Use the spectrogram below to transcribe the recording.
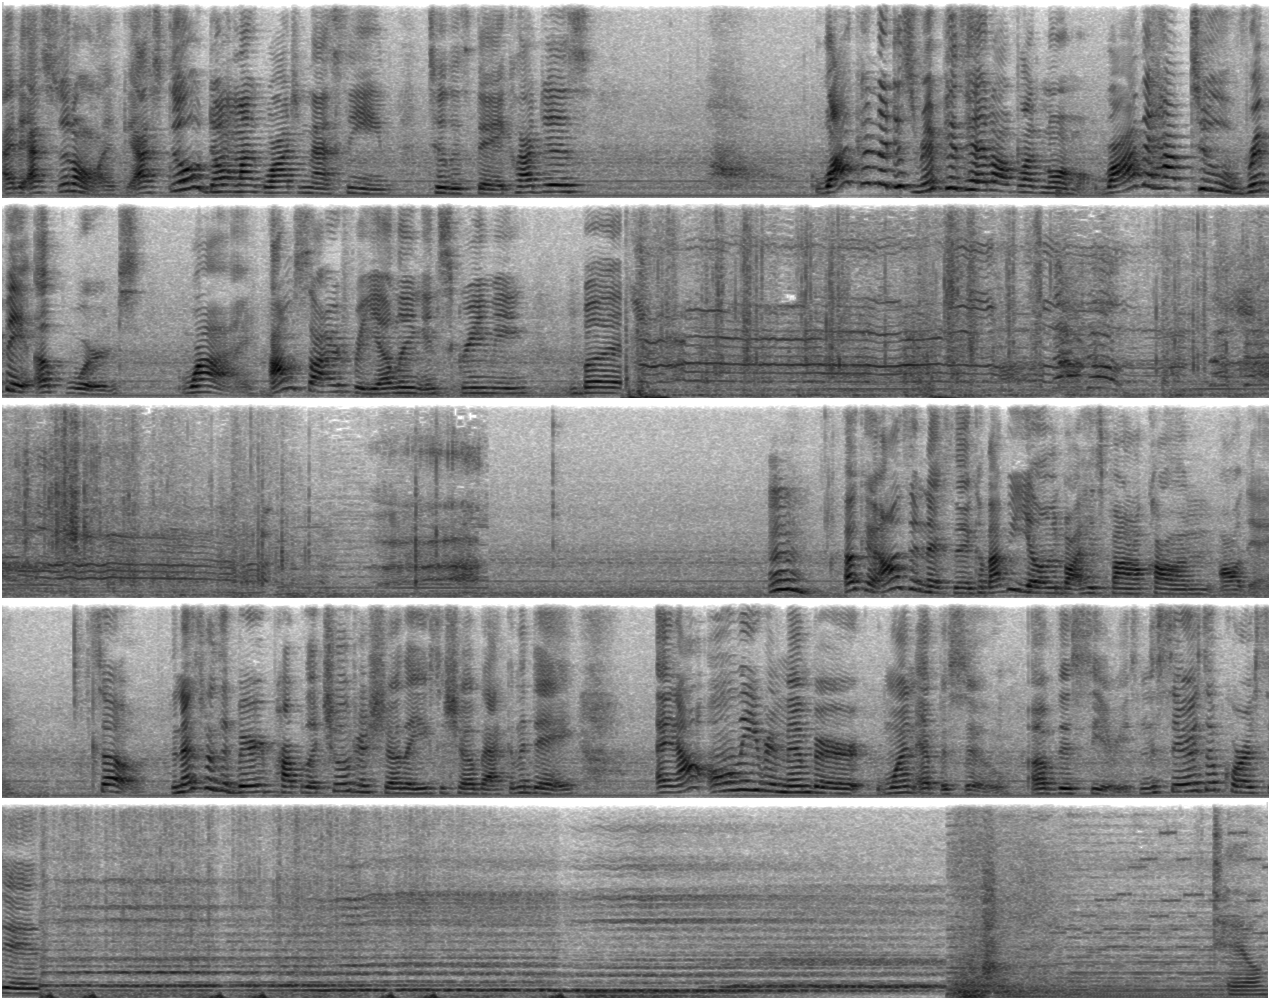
I, I still don't like it. I still don't like watching that scene till this day. Cause I just, why couldn't they just rip his head off like normal? Why they have to rip it upwards? Why? I'm sorry for yelling and screaming, but... Mm. Okay, on to the next thing, because I'll be yelling about his spinal column all day. So, the next was a very popular children's show they used to show back in the day. And I only remember one episode of this series. And the series, of course, is... Tale,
